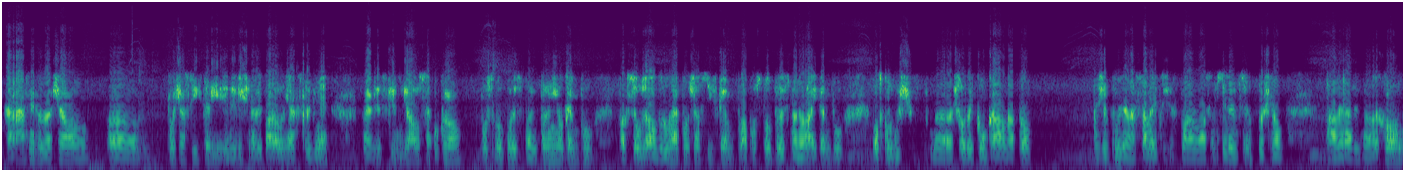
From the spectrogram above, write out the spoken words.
krásně to začalo, uh, počasí, který i když nevypadalo nějak slibně, tak vždycky udělalo se okno, postoupili jsme do prvního kempu, pak se udělal druhé počasí v kempu a postoupili jsme do high kempu, odkud už člověk koukal na to, že půjde na summit, že plánoval jsem si den si odpočnout a vyrazit na vrchol,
